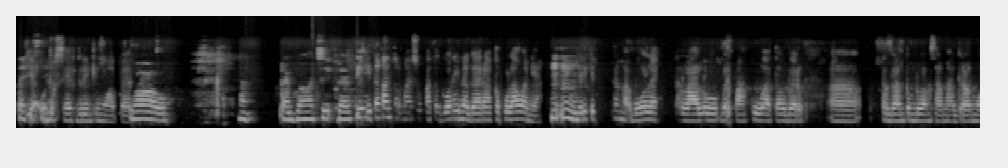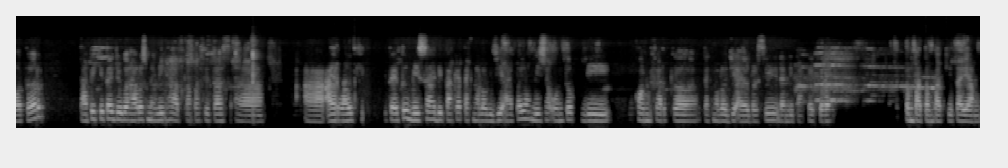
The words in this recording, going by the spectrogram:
Ya, Tesisnya. untuk safe drinking water. Wow. Nah, keren banget sih. Berarti Kita kan termasuk kategori negara kepulauan ya. Mm-mm. Jadi kita nggak boleh terlalu berpaku atau ber uh, tergantung doang sama groundwater, tapi kita juga harus melihat kapasitas uh, uh, air laut kita itu bisa dipakai teknologi apa yang bisa untuk di convert ke teknologi air bersih dan dipakai ke tempat-tempat kita yang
